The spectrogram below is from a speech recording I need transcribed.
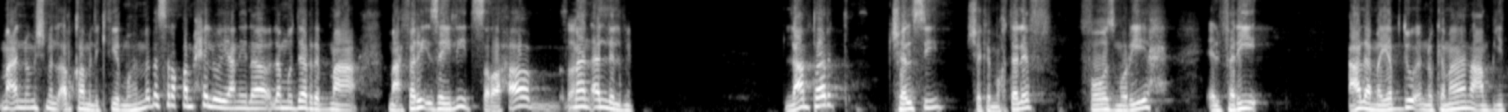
مع إنه مش من الأرقام اللي كثير مهمة بس رقم حلو يعني لمدرب مع مع فريق زي ليدز صراحة. صح. ما نقلل منه لامبرد تشيلسي بشكل مختلف فوز مريح. الفريق على ما يبدو إنه كمان عم بيت...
